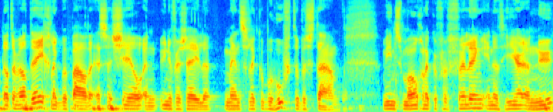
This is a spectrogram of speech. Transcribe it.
dat er wel degelijk bepaalde essentieel en universele menselijke behoeften bestaan wiens mogelijke vervulling in het hier en nu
